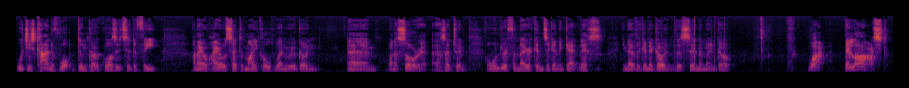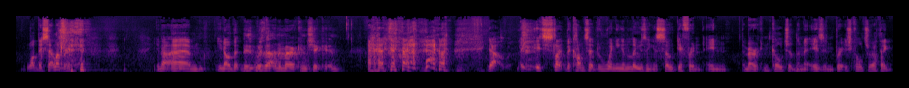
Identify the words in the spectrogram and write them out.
which is kind of what Dunkirk was. It's a defeat, and I I always said to Michael when we were going um, when I saw it, I said to him, I wonder if Americans are going to get this. You know, they're going to go into the cinema and go, "What? They lost? What they celebrate?" you know, um, you know that Is, was that an American chicken? yeah, it's just like the concept of winning and losing is so different in American culture than it is in British culture. I think,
